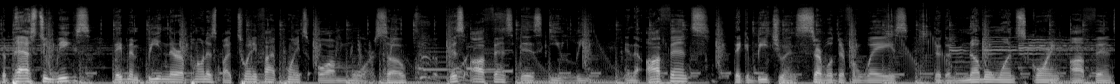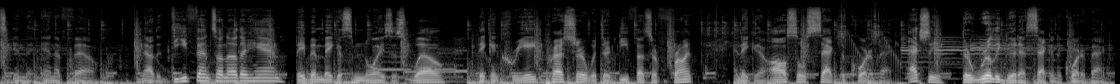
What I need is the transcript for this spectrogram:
The past two weeks, they've been beating their opponents by 25 points or more. So this offense is elite. And the offense, they can beat you in several different ways. They're the number one scoring offense in the NFL. Now, the defense, on the other hand, they've been making some noise as well. They can create pressure with their defensive front, and they can also sack the quarterback. Actually, they're really good at sacking the quarterback.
